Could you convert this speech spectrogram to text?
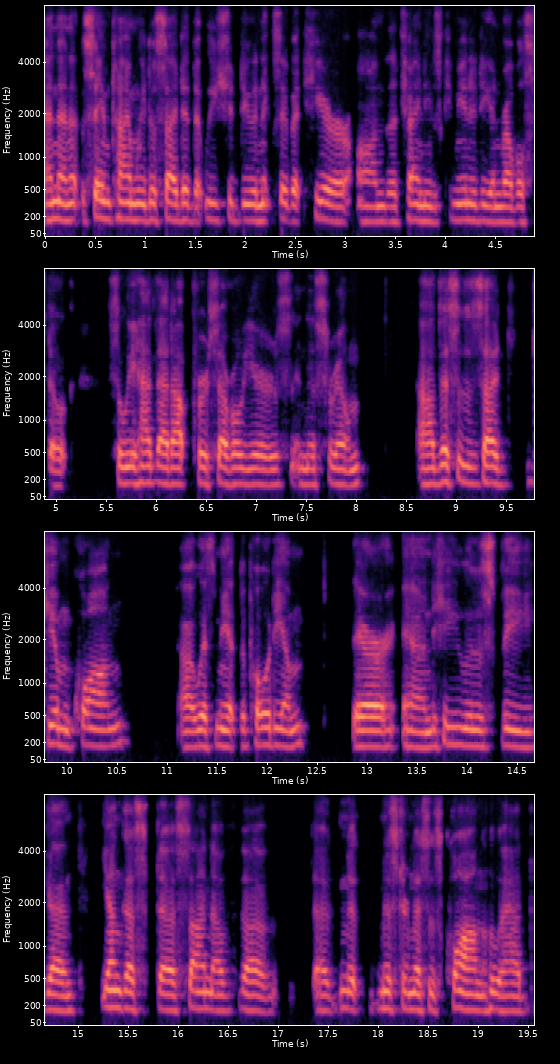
And then at the same time, we decided that we should do an exhibit here on the Chinese community in Revelstoke. So we had that up for several years in this room. Uh, this is uh, Jim Kwong uh, with me at the podium there, and he was the uh, youngest uh, son of the uh, Mr. and Mrs. Kwong, who had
